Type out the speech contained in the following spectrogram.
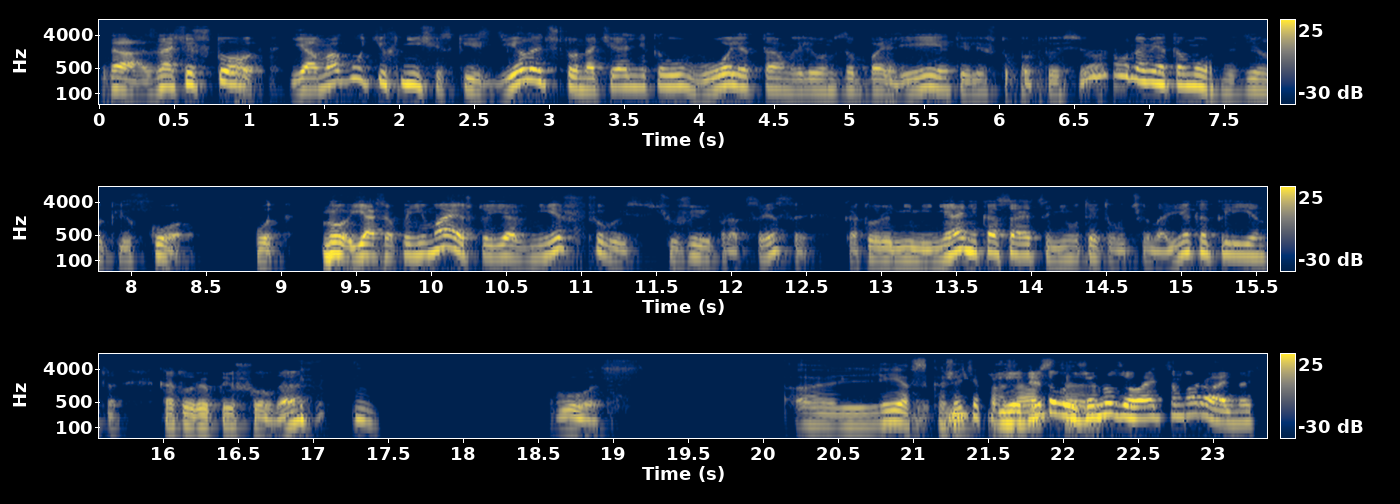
Да, значит, что? Я могу технически сделать, что начальника уволят там, или он заболеет, или что. То есть, ну, на это можно сделать легко. Вот. Но я же понимаю, что я вмешиваюсь в чужие процессы, которые ни меня не касаются, ни вот этого человека, клиента, который пришел, да? Вот. Э, Лев, скажите, пожалуйста. Вот это уже называется моральность.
